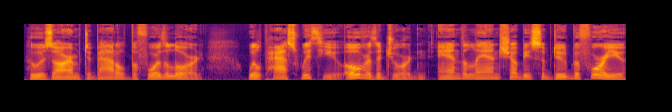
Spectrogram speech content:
who is armed to battle before the Lord, will pass with you over the Jordan, and the land shall be subdued before you,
